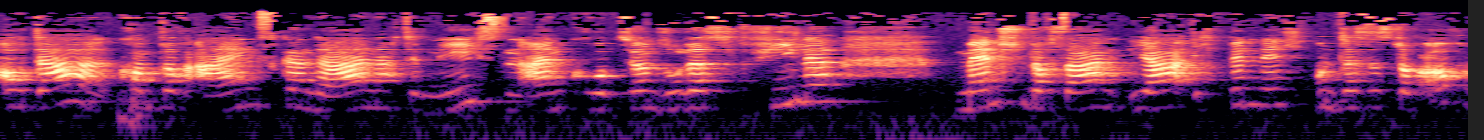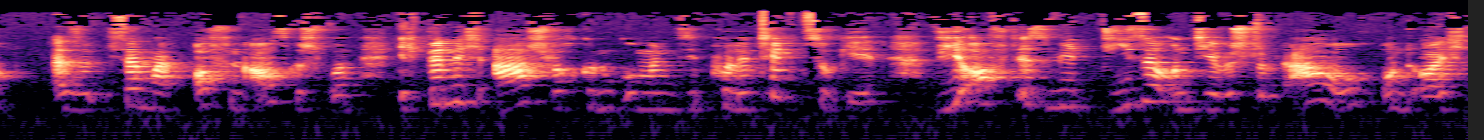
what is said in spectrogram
auch da kommt doch ein Skandal nach dem nächsten, eine Korruption, so dass viele Menschen doch sagen, ja, ich bin nicht, und das ist doch auch, also ich sag mal offen ausgesprochen, ich bin nicht Arschloch genug, um in die Politik zu gehen. Wie oft ist mir diese und dir bestimmt auch und euch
